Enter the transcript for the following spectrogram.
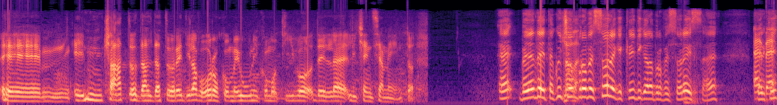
eh, enunciato dal datore di lavoro come unico motivo del licenziamento. Eh, Benedetta, qui c'è no, un professore che critica la professoressa, eh? Eh beh,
